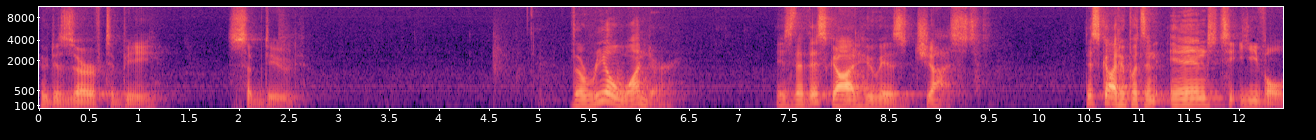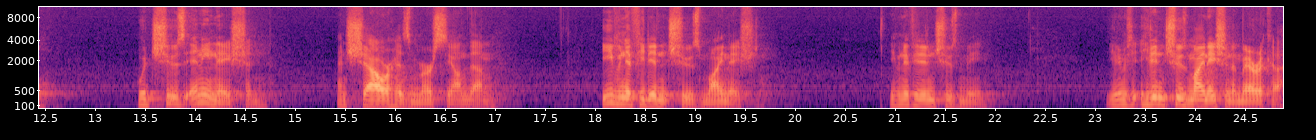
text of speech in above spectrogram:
who deserve to be subdued. The real wonder is that this God who is just, this God who puts an end to evil, would choose any nation and shower his mercy on them, even if he didn't choose my nation, even if he didn't choose me, even if he didn't choose my nation, America.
